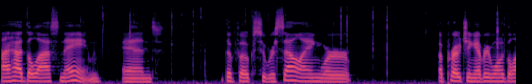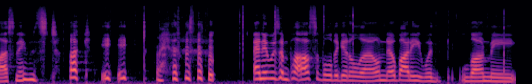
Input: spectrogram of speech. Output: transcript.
I had the last name, and the folks who were selling were approaching everyone with the last name Stuckey. and it was impossible to get a loan. Nobody would loan me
